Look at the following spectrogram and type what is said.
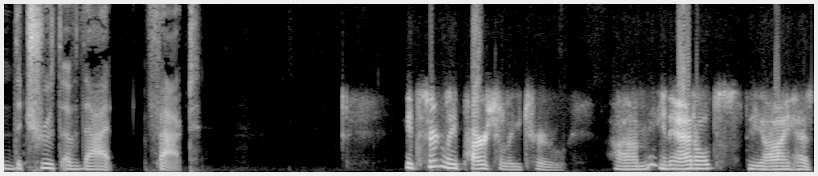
the truth of that fact? It's certainly partially true. Um, in adults, the eye has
